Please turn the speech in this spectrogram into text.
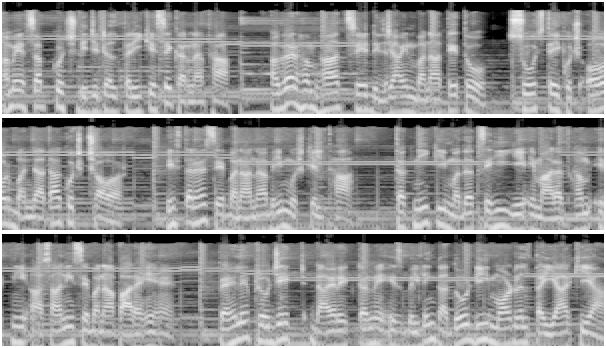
हमें सब कुछ डिजिटल तरीके से करना था। अगर हम हाथ से डिज़ाइन बनाते तो सोचते कुछ और बन जाता कुछ और। इस तरह से बनाना भी मुश्किल था। तकनीक की मदद से ही ये इमारत हम इतनी आसानी से बना पा रहे हैं। पहले प्रोजेक्ट डायरेक्टर ने इस बिल्डिंग का दो डी मॉडल तैयार किया।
